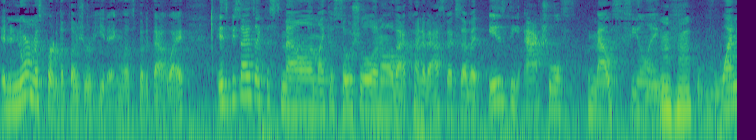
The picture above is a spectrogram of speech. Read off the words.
an enormous part of the pleasure of eating, let's put it that way, is besides like the smell and like the social and all that kind of aspects of it, is the actual f- mouth feeling Mm-hmm. when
